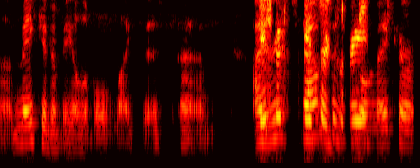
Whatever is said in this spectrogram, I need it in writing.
uh, make it available like this. Um, a- reached out to the filmmaker.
